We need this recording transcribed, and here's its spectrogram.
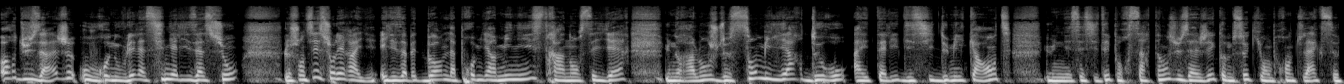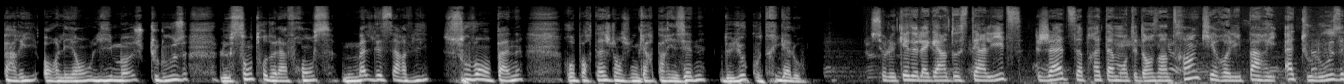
hors d'usage ou renouveler la signalisation. Le chantier est sur les rails. Elisabeth Borne, la première ministre, a annoncé hier une rallonge de 100 milliards d'euros à étaler d'ici 2040. Une nécessité pour certains usagers comme ceux qui empruntent l'axe Paris, Orléans, Limoges, Toulouse, le centre de la France, mal desservi, souvent en panne. Reportage dans une gare parisienne de Yoko Trigalo. Sur le quai de la gare d'Austerlitz, Jade s'apprête à monter dans un train qui relie Paris à Toulouse,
